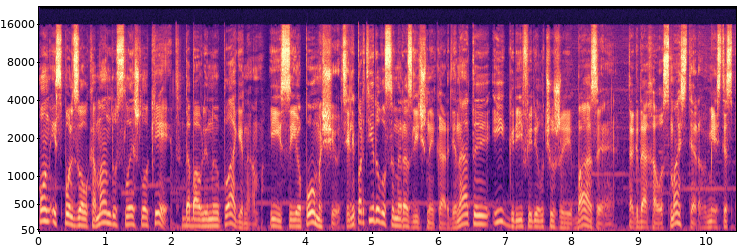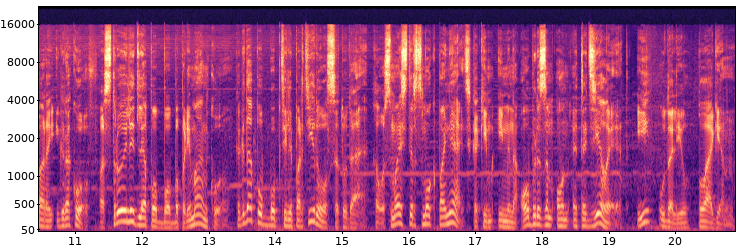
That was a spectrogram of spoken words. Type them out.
Он использовал команду slash locate, добавленную плагином, и с ее помощью телепортировался на различные координаты и гриферил чужие базы. Тогда Хаусмастер вместе с парой игроков построили для Поп-Боба приманку. Когда Поп-Боб телепортировался туда, Хаусмастер смог понять, каким именно образом он это делает, и удалил плагин.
